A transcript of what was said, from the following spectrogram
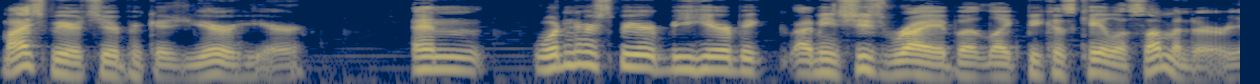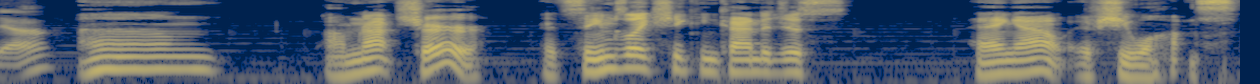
My spirit's here because you're here. And Wouldn't her spirit be here? Be- I mean, she's right, but like because Kayla summoned her, yeah. Um, I'm not sure. It seems like she can kind of just hang out if she wants.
